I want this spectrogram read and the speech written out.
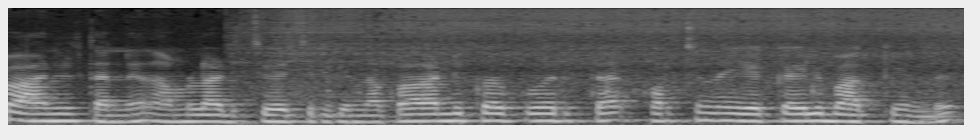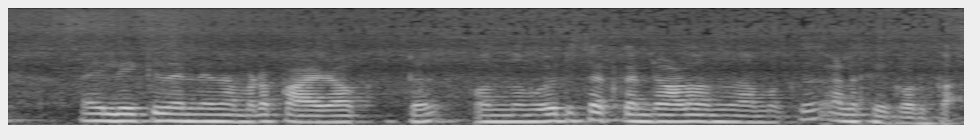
പാനിൽ തന്നെ നമ്മൾ അടിച്ചു വെച്ചിരിക്കുന്ന അപ്പോൾ അണ്ടിപ്പരിപ്പ് വരുത്ത കുറച്ച് നെയ്യൊക്കെ അതിൽ ബാക്കിയുണ്ട്. അതിലേക്ക് തന്നെ നമ്മുടെ പഴമൊക്കെ ഇട്ട് ഒന്നും ഒരു സെക്കൻഡോളം ഒന്ന് നമുക്ക് ഇളക്കി കൊടുക്കാം.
